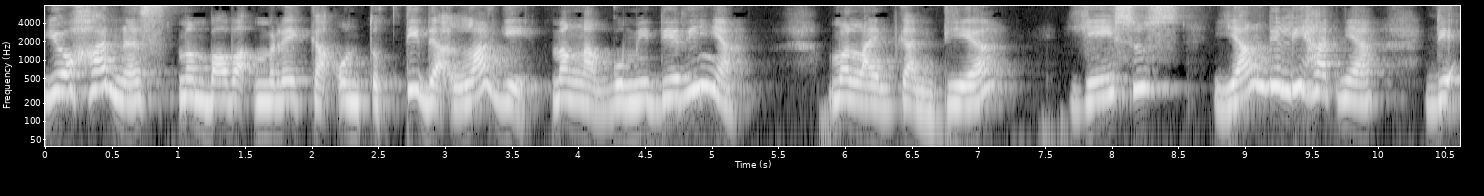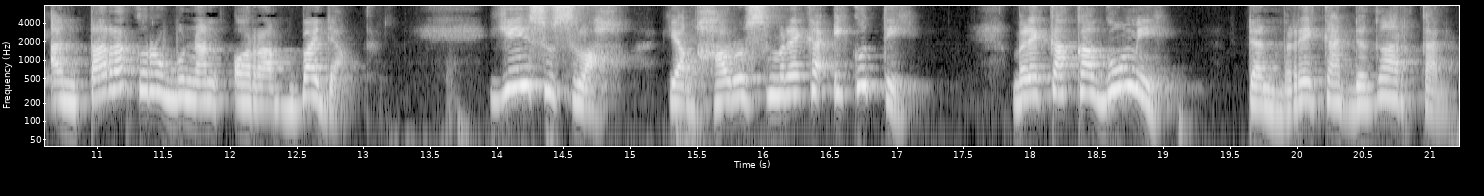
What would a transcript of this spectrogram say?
Yohanes membawa mereka untuk tidak lagi mengagumi dirinya, melainkan Dia, Yesus, yang dilihatnya di antara kerumunan orang banyak. Yesuslah yang harus mereka ikuti, mereka kagumi, dan mereka dengarkan.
